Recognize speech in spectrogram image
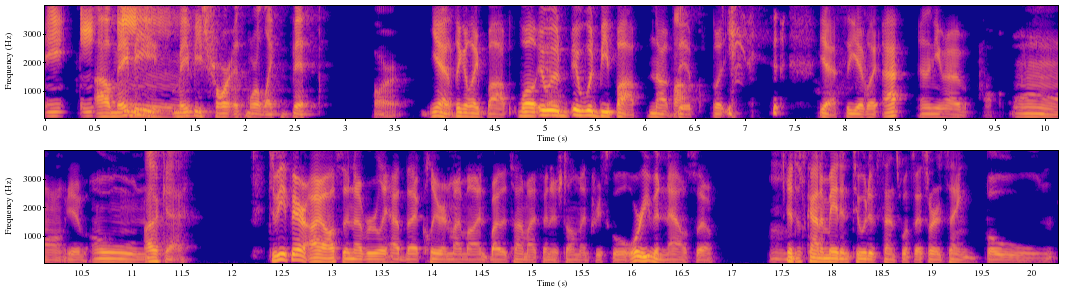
Eh, eh, Uh, maybe eh. maybe short is more like bip or Yeah, think of like bop. Well, it Yeah. would it would be bop, not Bop. bip, but yeah. So you have like ah, and then you have oh, you have own. okay. to be fair, I also never really had that clear in my mind by the time I finished elementary school, or even now. So Mm. it just kind of made intuitive sense once I started saying bone.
